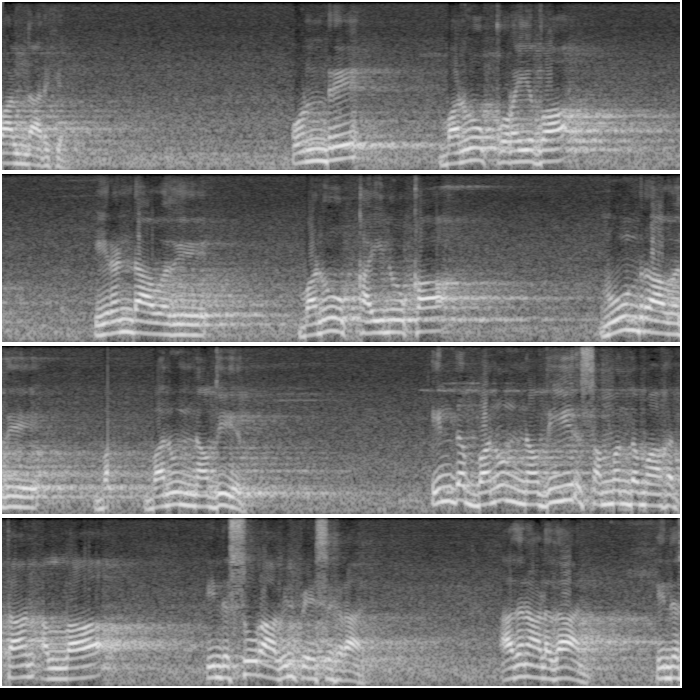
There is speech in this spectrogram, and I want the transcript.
வாழ்ந்தார்கள். ஒன்று பனு குறைதா இரண்டாவது பனு கைனுகா மூன்றாவது பனு நதீர். இந்த பனு நதீர் சம்பந்தமாகத்தான் அல்லாஹ் இந்த சூறாவில் பேசுகிறார். அதனால தான் இந்த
